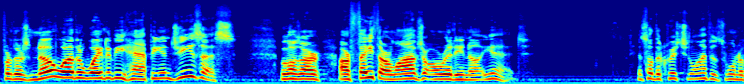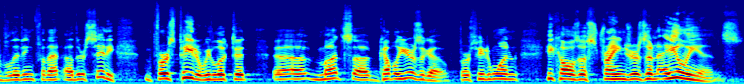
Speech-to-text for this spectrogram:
for there's no other way to be happy in Jesus, because our, our faith, our lives are already not yet. And so the Christian life is one of living for that other city. First Peter, we looked at uh, months, uh, a couple years ago. First Peter 1, he calls us strangers and aliens.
